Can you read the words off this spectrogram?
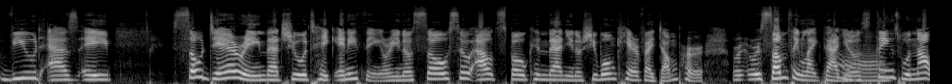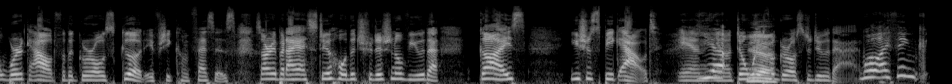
viewed as a so daring that she will take anything or you know so so outspoken that you know she won't care if i dump her or, or something like that. You know things will not work out for the girl's good if she confesses. Sorry but i still hold the traditional view that guys you should speak out and Yeah. you know, don't wait Yeah. for girls to do that. Well, I think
